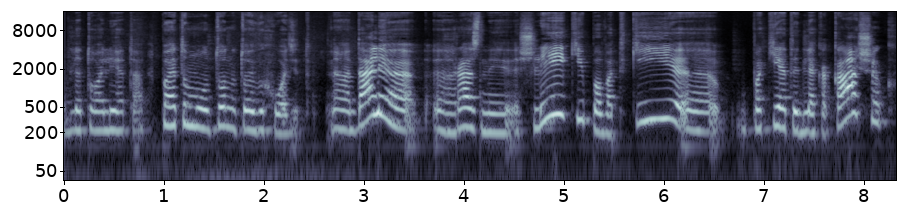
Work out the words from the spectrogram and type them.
для туалета, поэтому то на то и выходит. А далее э, разные шлейки, поводки, э, пакеты для какашек.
